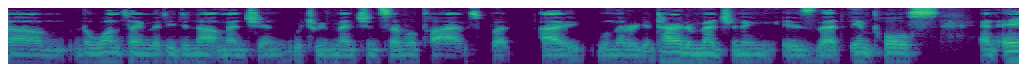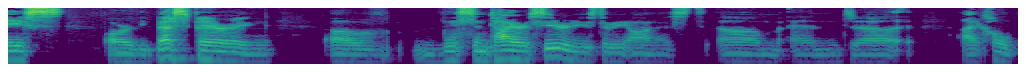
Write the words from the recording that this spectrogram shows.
um, the one thing that he did not mention, which we've mentioned several times, but I will never get tired of mentioning, is that Impulse and Ace are the best pairing of this entire series, to be honest. Um, and uh, I hope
